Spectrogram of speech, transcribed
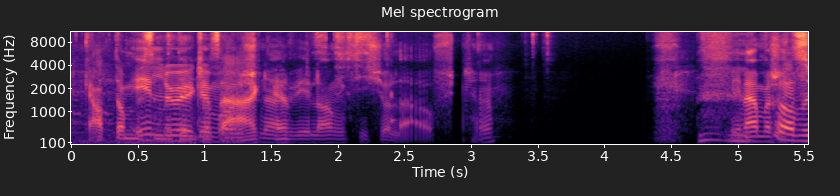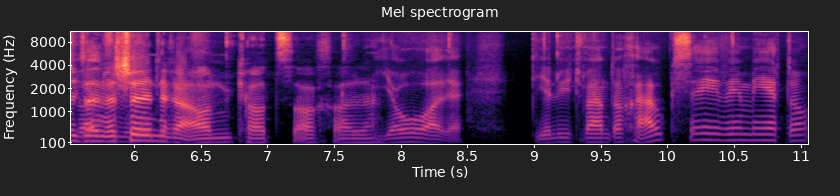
Ich glaube, da Ich müssen wir schon mal sagen. schnell, wie lange sie schon läuft. hä? Wir nehmen Ja, schon mit einer Minuten. Uncut-Sache, Alter. Ja, Alter. Die Leute wollen doch auch sehen, wie wir Ja,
